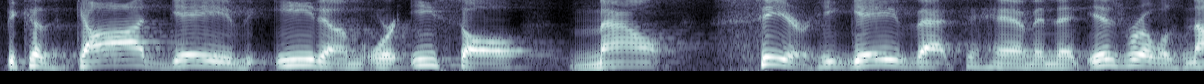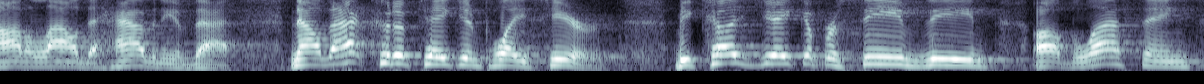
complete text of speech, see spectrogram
because God gave Edom or Esau Mount Seir. He gave that to him and that Israel was not allowed to have any of that. Now that could have taken place here. Because Jacob received the uh, blessing,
